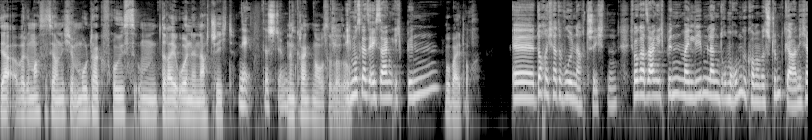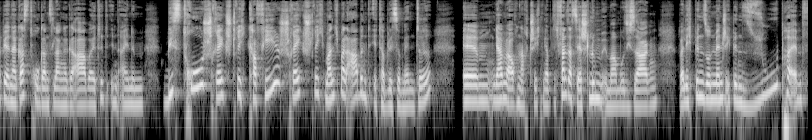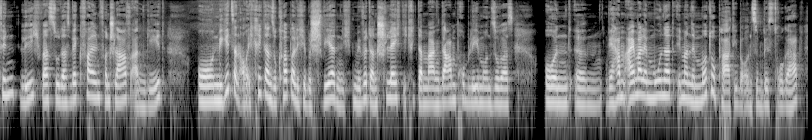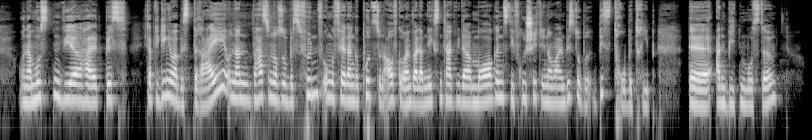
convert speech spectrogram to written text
ja, aber du machst es ja auch nicht Montag früh um drei Uhr in der Nachtschicht Nee, das in stimmt. einem Krankenhaus oder so. Ich muss ganz ehrlich sagen, ich bin, Wobei doch. äh, doch, ich hatte wohl Nachtschichten. Ich wollte gerade sagen, ich bin mein Leben lang drumherum gekommen, aber es stimmt gar nicht. Ich habe ja in der Gastro ganz lange gearbeitet, in einem Bistro, Schrägstrich Café, Schrägstrich manchmal Abendetablissemente. Ähm, da haben wir auch Nachtschichten gehabt. Ich fand das sehr schlimm immer, muss ich sagen, weil ich bin so ein Mensch, ich bin super empfindlich, was so das Wegfallen von Schlaf angeht. Und mir geht's dann auch, ich krieg dann so körperliche Beschwerden. Ich, mir wird dann schlecht, ich krieg dann Magen-Darm-Probleme und sowas. Und ähm, wir haben einmal im Monat immer eine Motto-Party bei uns im Bistro gehabt. Und dann mussten wir halt bis, ich glaube, die ging immer bis drei und dann hast du noch so bis fünf ungefähr dann geputzt und aufgeräumt, weil am nächsten Tag wieder morgens die Frühschicht den normalen Bistro, Bistrobetrieb äh, anbieten musste.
